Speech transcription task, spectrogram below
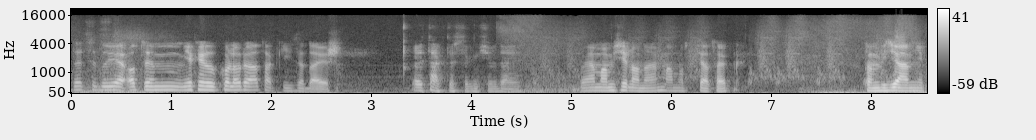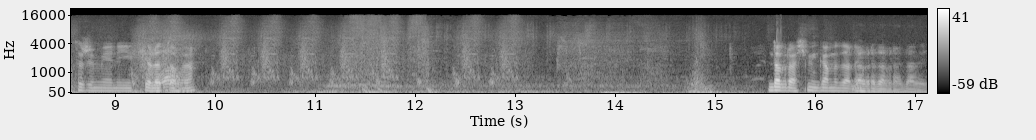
decyduje o tym, jakiego koloru ataki zadajesz. E, tak, też tak mi się wydaje. Bo ja mam zielone, mam od kwiatek. Tam widziałem, niektórzy mieli fioletowe. Wow. Dobra, śmigamy dalej. Dobra, dobra, dalej.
